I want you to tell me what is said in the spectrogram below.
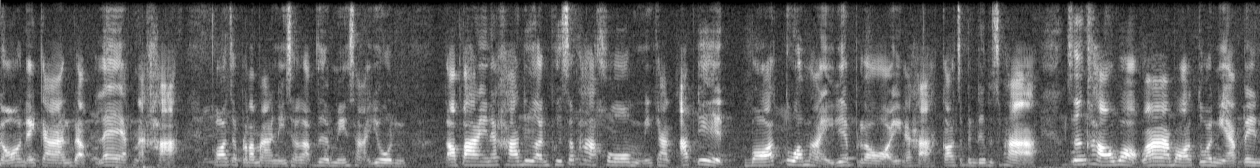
เนาะในการแบบแรกนะคะ ก็จะประมาณนี้สำหรับเดือนเมษายน ต่อไปนะคะ เดือนพฤษภาคมมีการอัปเดตบอสตัวใหม่เรียบร้อยนะคะ ก็จะเป็นเดือนพฤษภา ซึ่งเขาบอกว่าบอสตัวนี้เป็น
